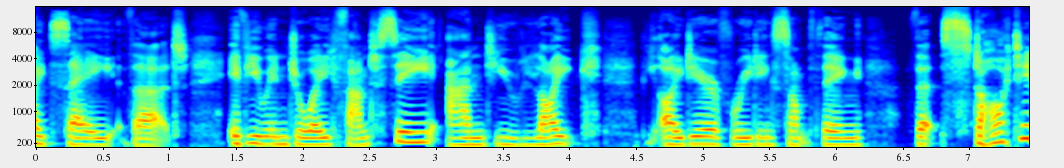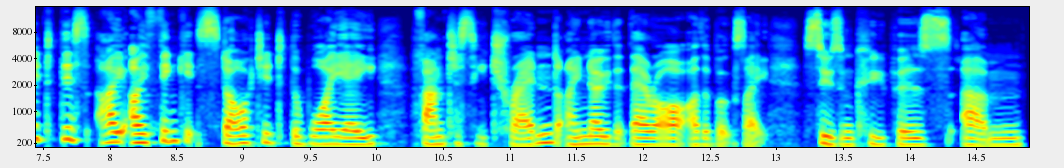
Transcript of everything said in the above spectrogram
I'd say that if you enjoy fantasy and you like the idea of reading something that started this I, I think it started the YA fantasy trend. I know that there are other books like Susan Cooper's um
